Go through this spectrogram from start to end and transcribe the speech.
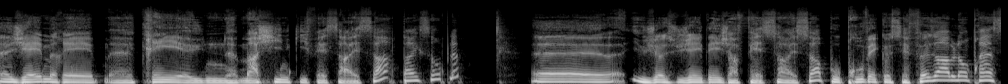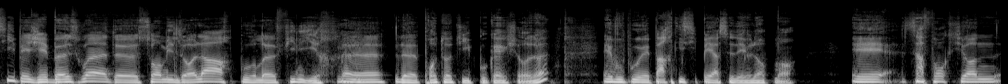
Euh, J'aimerais euh, créer une machine qui fait ça et ça, par exemple. Euh, j'ai déjà fait ça et ça pour prouver que c'est faisable en principe et j'ai besoin de 100 000 dollars pour le finir, euh, le prototype ou quelque chose. hein. Et vous pouvez participer à ce développement. Et ça fonctionne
